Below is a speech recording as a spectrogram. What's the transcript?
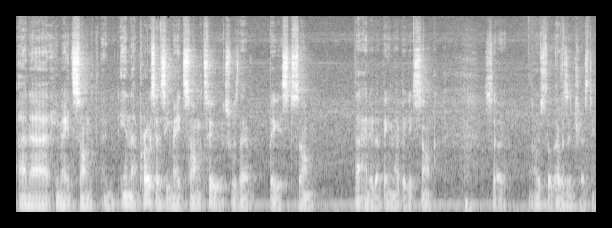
And uh, he made song, and in that process, he made song two, which was their biggest song. That ended up being their biggest song. So I always thought that was interesting.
